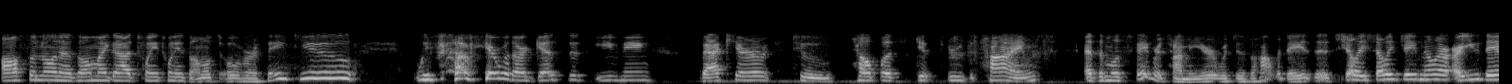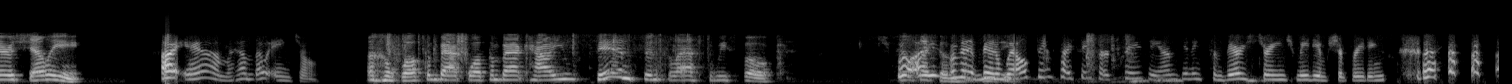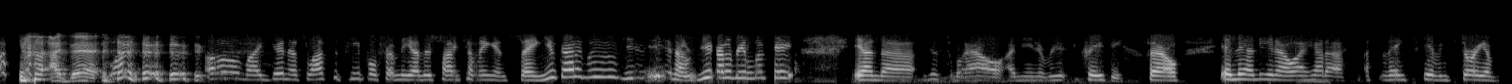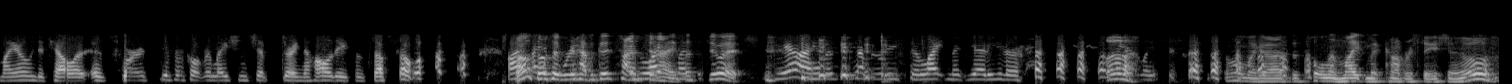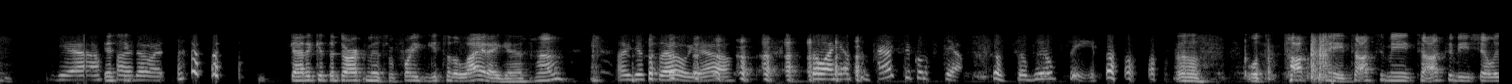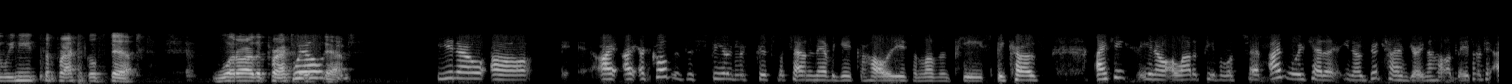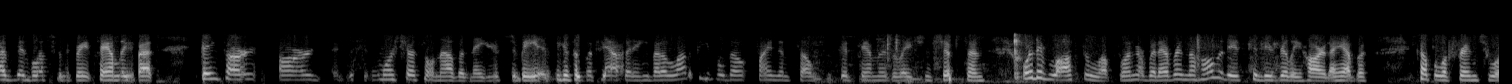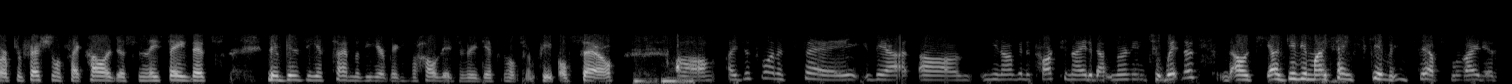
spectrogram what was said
also known as, oh my God, 2020 is almost over. Thank you. We have got here with our guest this evening, back here to help us get through the times at the most favorite time of year, which is the holidays, is Shelly. Shelly J. Miller, are you there, Shelly? I am. Hello, Angel. Welcome back. Welcome back. How you been since last we spoke? Well, like I've been well. Things I think are crazy. I'm getting some very strange mediumship readings. I bet. oh my goodness! Lots of people from the other side coming and saying, "You've got to move. You you know you got to relocate," and uh just wow. I mean, re- crazy. So, and then you know I had a, a Thanksgiving story of my own to tell as far as difficult relationships during the holidays and stuff. So. I, oh, sounds like we're gonna have a good time tonight. Let's do it. yeah, I haven't, haven't reached enlightenment yet either. oh. oh my God, this whole enlightenment conversation. Oh. Yeah, I know it. Got to get the darkness before you can get to the light, I guess, huh? I guess so. Yeah. so I have some practical steps. So, we'll see. oh, well, talk to me. Talk to me. Talk to me, Shelly. We need some practical steps. What are the practical well, steps? you know, uh, I, I call it the spirit of Christmas-How to navigate the holidays in love and peace because I think you know a lot of people have said I've always had a you know good time during the holidays. I've been blessed with a great family, but things are are more stressful now than they used to be because of what's happening. But a lot of people don't find themselves with good family relationships, and or they've lost a loved one or whatever. And the holidays can be really hard. I have a couple of friends who are professional psychologists, and they say that's their busiest time of the year because the holidays are very difficult for people. So uh, I just want to say that um, you know I'm going to talk tonight about learning to witness. I'll, I'll give you my Thanksgiving steps what I did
